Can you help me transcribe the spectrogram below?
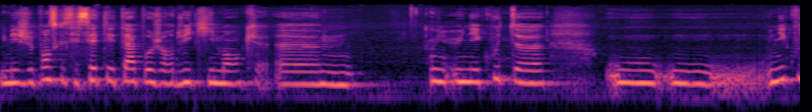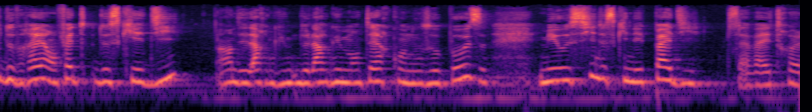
mais je pense que c'est cette étape aujourd'hui qui manque. Euh, une, écoute euh, ou, une écoute vraie en fait de ce qui est dit Hein, de l'argumentaire qu'on nous oppose, mais aussi de ce qui n'est pas dit. Ça va être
